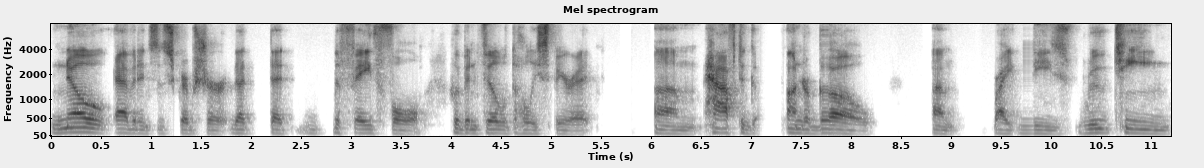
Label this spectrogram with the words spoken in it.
no evidence in scripture that that the faithful who have been filled with the Holy Spirit um, have to undergo um, right these routine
